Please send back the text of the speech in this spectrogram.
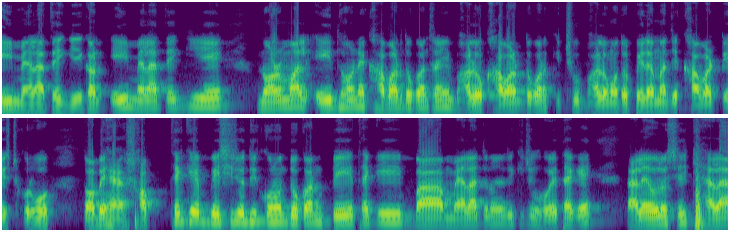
এই মেলাতে গিয়ে। কারণ এই মেলাতে গিয়ে নর্মাল এই ধরনের খাবার দোকান ছাড়া আমি ভালো খাবার দোকান কিছু ভালো মতো পেলাম না যে খাবার টেস্ট করব। তবে হ্যাঁ সব থেকে বেশি যদি কোনো দোকান পেয়ে থাকি বা মেলার জন্য যদি কিছু হয়ে থাকে, তাহলে হলো সেই খেলা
